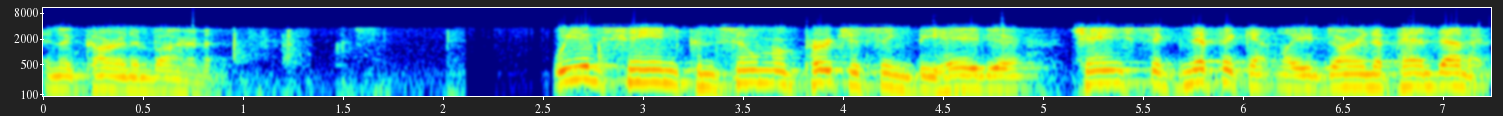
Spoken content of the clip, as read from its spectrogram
in the current environment. We have seen consumer purchasing behavior change significantly during the pandemic.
